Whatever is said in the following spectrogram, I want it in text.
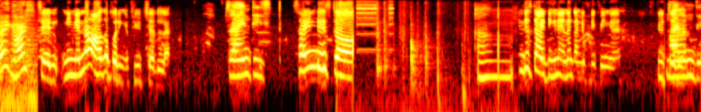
Hey guys. சரி நீங்க என்ன ஆக போறீங்க ஃபியூச்சர்ல சயின்டிஸ்ட் சயின்டிஸ்டா Um, சயின்டிஸ்ட் ஆயிட்டீங்கன்னா என்ன கண்டுபிடிப்பீங்க? ஃபியூச்சர்ல மருந்து.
